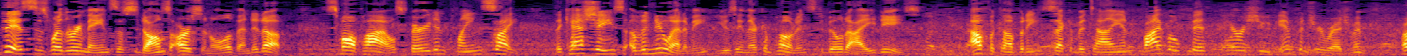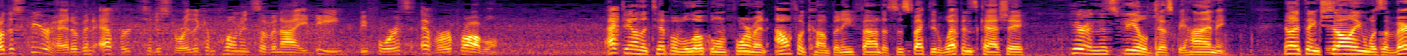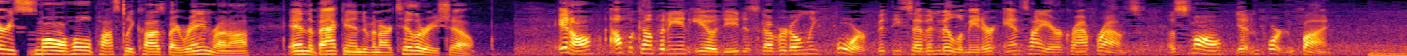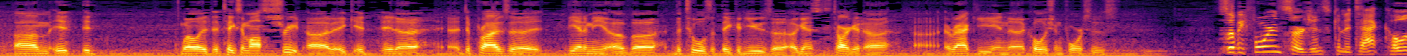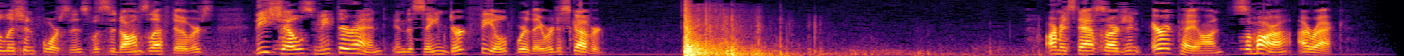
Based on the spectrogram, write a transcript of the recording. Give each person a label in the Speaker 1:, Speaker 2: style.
Speaker 1: This is where the remains of Saddam's arsenal have ended up. Small piles buried in plain sight, the caches of a new enemy using their components to build IEDs. Alpha Company, 2nd Battalion, 505th Parachute Infantry Regiment are the spearhead of an effort to destroy the components of an IED before it's ever a problem. Acting on the tip of a local informant, Alpha Company found a suspected weapons cache here in this field just behind me. The only thing showing was a very small hole possibly caused by rain runoff and the back end of an artillery shell. In all, Alpha Company and EOD discovered only four 57mm anti-aircraft rounds, a small yet important find.
Speaker 2: Um, it, it, well, it, it, takes them off the street. Uh, it it, it uh, deprives uh, the enemy of uh, the tools that they could use uh, against target uh, Iraqi and coalition forces.
Speaker 1: So before insurgents can attack coalition forces with Saddam's leftovers, these shells meet their end in the same dirt field where they were discovered. Army Staff Sergeant Eric Pahon, Samarra, Iraq.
